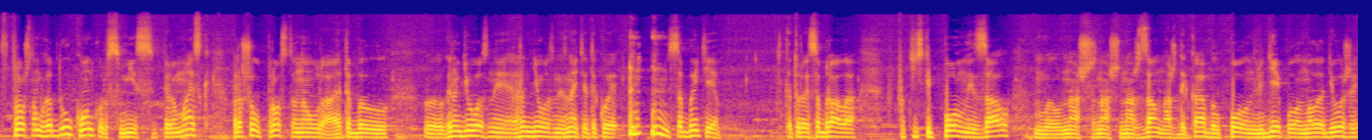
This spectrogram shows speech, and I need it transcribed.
В прошлом году конкурс «Мисс Первомайск» прошел просто на ура. Это был э, грандиозный, грандиозный, знаете, такое событие, которое собрало фактически полный зал. Был наш, наш, наш зал, наш ДК был полон людей, полон молодежи,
